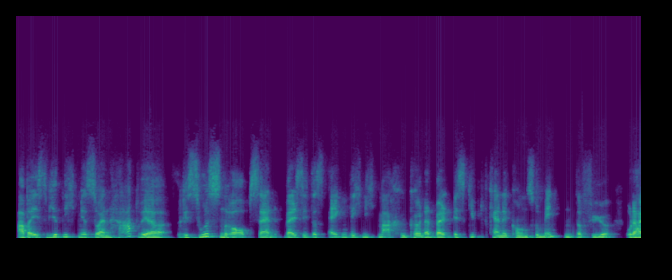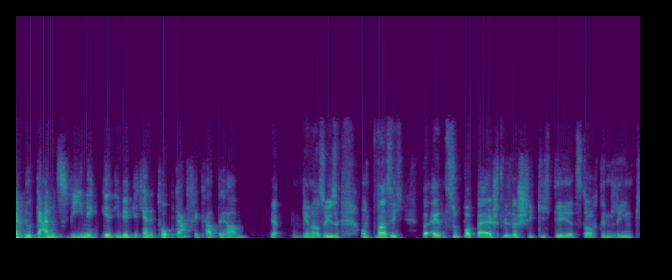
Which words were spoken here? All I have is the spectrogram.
Aber es wird nicht mehr so ein Hardware-Ressourcenraub sein, weil sie das eigentlich nicht machen können, weil es gibt keine Konsumenten dafür oder halt nur ganz wenige, die wirklich eine Top-Grafikkarte haben. Ja, genau so ist es. Und was ich, ein super Beispiel, da schicke ich dir jetzt auch den Link.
